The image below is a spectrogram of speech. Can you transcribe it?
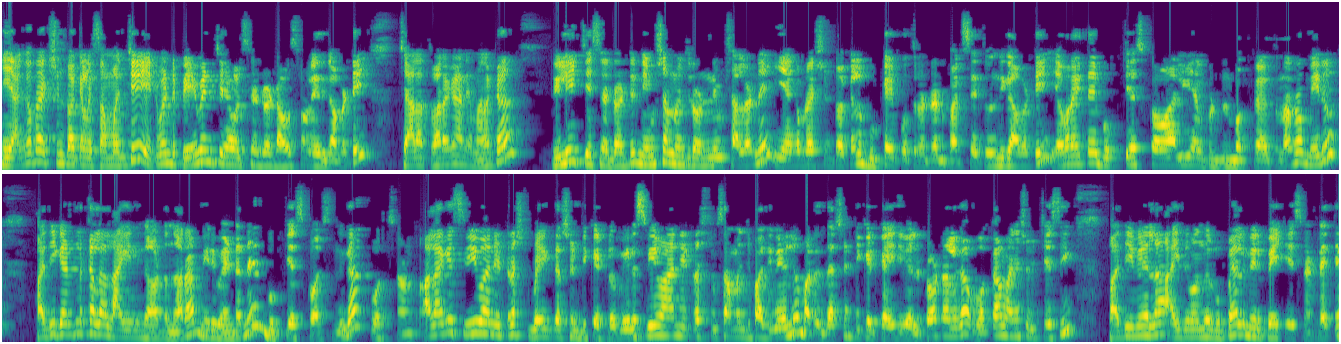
ఈ అంగప్రక్షణ టోకెన్లకు సంబంధించి ఎటువంటి పేమెంట్ చేయవలసినటువంటి అవసరం లేదు కాబట్టి చాలా త్వరగానే మనకు రిలీజ్ చేసినటువంటి నిమిషం నుంచి రెండు నిమిషాల్లోనే ఈ అంగప్రక్షణ టోకెన్లు బుక్ అయిపోతున్నటువంటి పరిస్థితి ఉంది కాబట్టి ఎవరైతే బుక్ చేసుకోవాలి అనుకుంటున్న భక్తులు అవుతున్నారో మీరు పది గంటలకల్లా లాగిన్ కావడం ద్వారా మీరు వెంటనే బుక్ చేసుకోవాల్సిందిగా కోరుతున్నాను. అలాగే శ్రీవాణి ట్రస్ట్ బ్రేక్ దర్శన్ టికెట్లు మీరు శ్రీవాణి ట్రస్ట్కు సంబంధించి పదివేలు మరియు దర్శన్ టికెట్కి ఐదు వేలు టోటల్గా ఒక మనిషి వచ్చేసి పదివేల ఐదు వందల రూపాయలు మీరు పే చేసినట్లయితే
